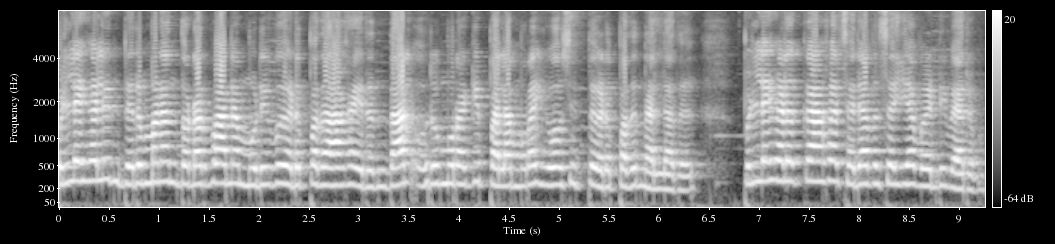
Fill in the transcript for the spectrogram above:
பிள்ளைகளின் திருமணம் தொடர்பான முடிவு எடுப்பதாக இருந்தால் ஒரு முறைக்கு பல முறை யோசித்து எடுப்பது நல்லது. பிள்ளைகளுக்காக செலவு செய்ய வேண்டி வரும்.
